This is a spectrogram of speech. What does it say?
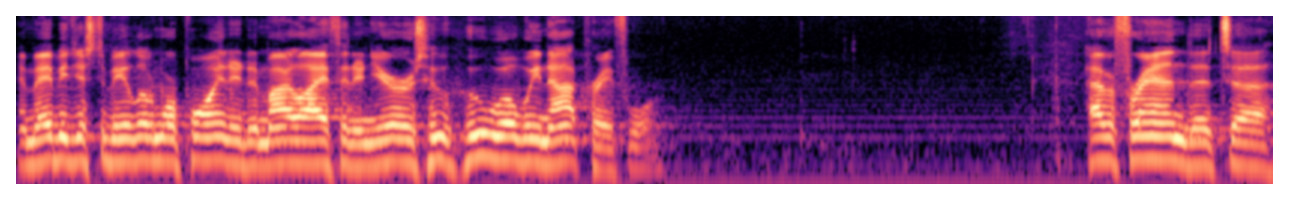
And maybe just to be a little more pointed in my life and in yours, who, who will we not pray for? I have a friend that uh,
